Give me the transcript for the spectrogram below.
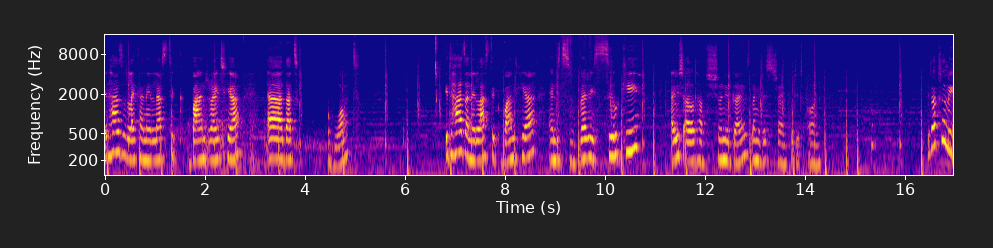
It has like an elastic band right here. Uh, that's what? It has an elastic band here and it's very silky. I wish i would have shown you guys. Let me just try and put it on. It's actually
